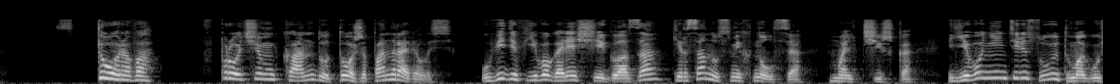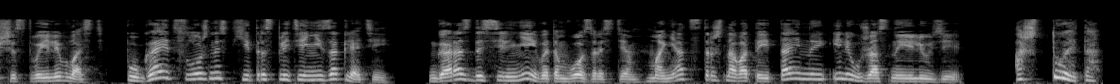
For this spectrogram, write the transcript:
«Здорово!» Впрочем, Канду тоже понравилось. Увидев его горящие глаза, Кирсан усмехнулся. «Мальчишка! Его не интересует могущество или власть. Пугает сложность хитросплетений заклятий. Гораздо сильнее в этом возрасте манят страшноватые тайны или ужасные иллюзии. «А что это?»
